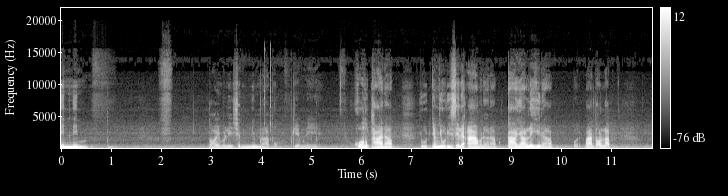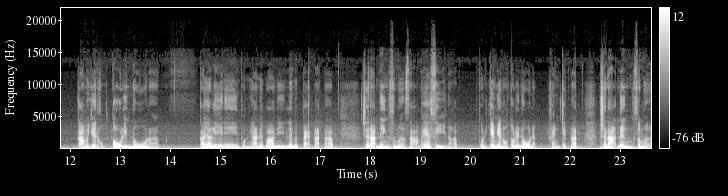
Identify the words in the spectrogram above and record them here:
นิ่มๆ ต่ออมโ o รีเชือดนิ่มๆนะครับผมเกมนี้ คู่สุดท้ายนะครับ อยู่ยังอยู่ที่เซเรียอาเหมือนเดิมนะครับ กายาลี่นะครับ เปิดบ้านต้อนรับ การมาเยือนของโตลิโนนะครับ กายาลี่นี่ผลงานในบ้านนี่เล่นไป 8 นัดนะครับ ชนะ 1 เสมอ 3 แพ้4นะครับ ส่วนเกมเยือนของโตลิโนเนี่ยแข่ง 7 นัด ชนะ 1 เสมอ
